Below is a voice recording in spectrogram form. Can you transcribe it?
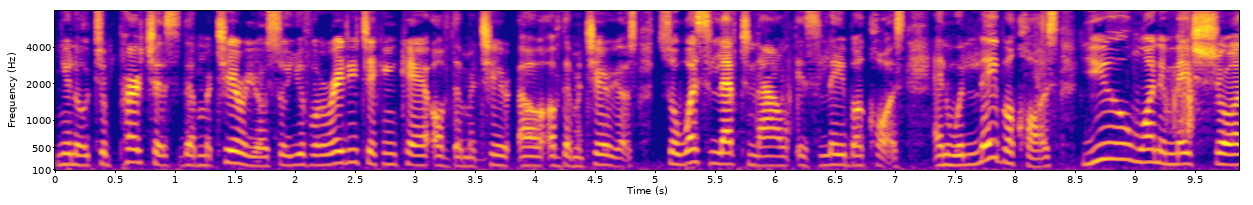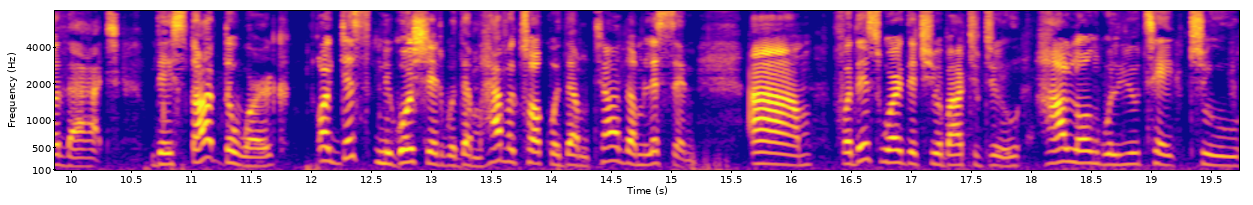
you know, to purchase the material. So you've already taken care of the material uh, of the materials. So what's left now is labor cost. And with labor cost, you want to make sure that they start the work or just negotiate with them have a talk with them tell them listen um, for this work that you're about to do how long will you take to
